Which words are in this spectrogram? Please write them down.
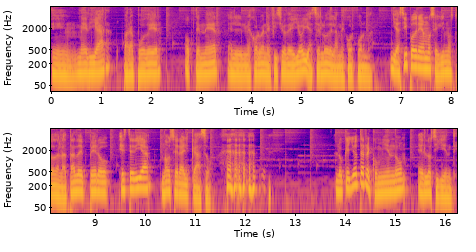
eh, mediar para poder obtener el mejor beneficio de ello y hacerlo de la mejor forma. Y así podríamos seguirnos toda la tarde, pero este día no será el caso. lo que yo te recomiendo es lo siguiente.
